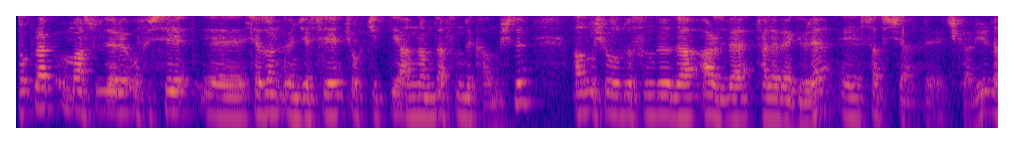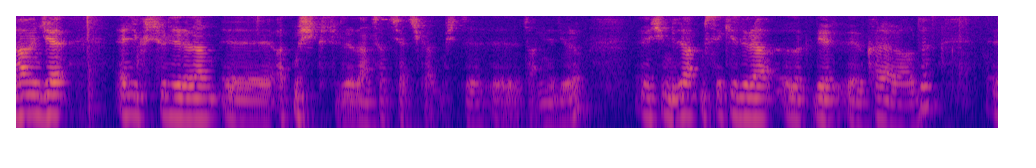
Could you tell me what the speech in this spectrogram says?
Toprak Mahsulleri Ofisi e, sezon öncesi çok ciddi anlamda fındık almıştı. Almış olduğu fındığı da arz ve talebe göre e, satışa e, çıkarıyor. Daha önce 50 küsür liradan e, 60 küsür liradan satışa çıkartmıştı e, tahmin ediyorum. E, şimdi de 68 liralık bir e, karar aldı. E,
